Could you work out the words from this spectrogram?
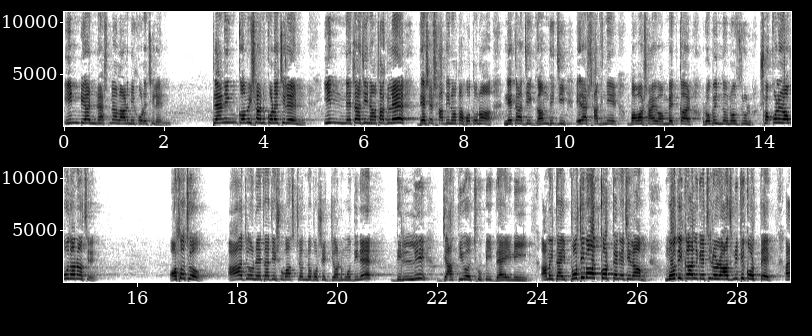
ইন্ডিয়ান ন্যাশনাল আর্মি করেছিলেন। প্ল্যানিং কমিশন করেছিলেন। ইন নেতাজি না থাকলে দেশে স্বাধীনতা হতো না। নেতাজি, গান্ধীজি, এরা স্বাধীনের বাবা সাহেব আম্বেদকর, রবীন্দ্র নজরুল, সকলের অবদান আছে। অথচ আজও নেতাজি সুভাষচন্দ্র বোসের জন্মদিনে দিল্লি জাতীয় ছুটি দেয়নি। আমি তাই প্রতিবাদ করতে গেছিলাম। মোদি কাল গেছিল রাজনীতি করতে, আর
